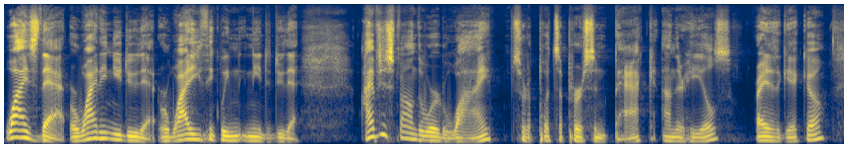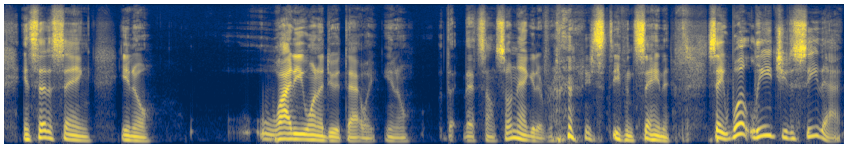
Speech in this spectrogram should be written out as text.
why is that? Or why didn't you do that? Or why do you think we need to do that? I've just found the word why sort of puts a person back on their heels right at the get go. Instead of saying, you know, why do you want to do it that way? You know, th- that sounds so negative. Just even saying it. Say what leads you to see that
